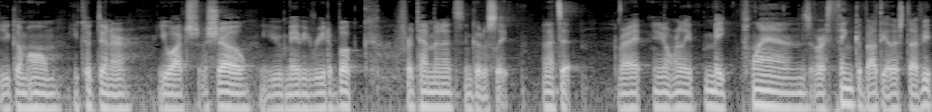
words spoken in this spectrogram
you come home, you cook dinner, you watch a show, you maybe read a book for 10 minutes and go to sleep. And that's it, right? You don't really make plans or think about the other stuff. You,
